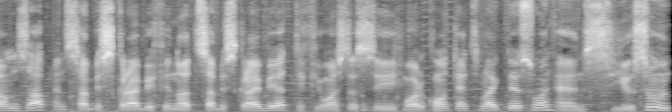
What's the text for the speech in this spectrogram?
thumbs up and subscribe if you're not subscribed yet if you want to see more content like this one and see you soon.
